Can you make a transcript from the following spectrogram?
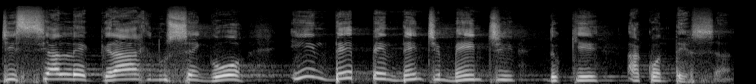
de se alegrar no Senhor, independentemente do que aconteça.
